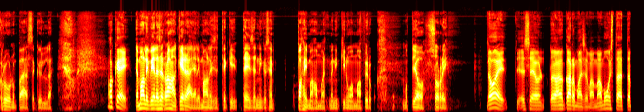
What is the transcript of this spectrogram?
Kruunun päässä kyllä. Okei. Okay. Ja mä olin vielä sen rahan keräjä, eli mä olin sitten teki, tein sen, niin sen pahimman homman, että menin kinuamaan fyrkkaa. Mutta joo, sori. No ei, se on, toi on aivan karmaisevaa. Mä muistan, että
